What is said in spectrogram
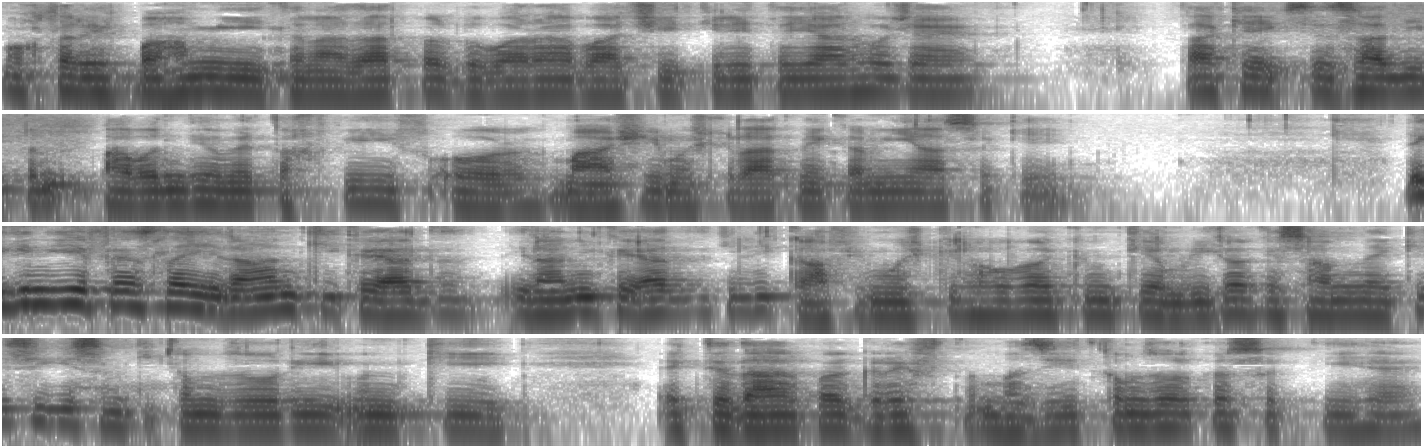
مختلف باہمی تنازعات پر دوبارہ بات چیت کے لیے تیار ہو جائے، تاکہ اقتصادی پابندیوں میں تخفیف اور معاشی مشکلات میں کمی آ سکے۔ لیکن یہ فیصلہ ایران کی قیادت ایرانی قیادت کے لیے کافی مشکل ہوگا، کیونکہ امریکہ کے سامنے کسی قسم کی کمزوری ان کی اقتدار پر گرفت مزید کمزور کر سکتی ہے۔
